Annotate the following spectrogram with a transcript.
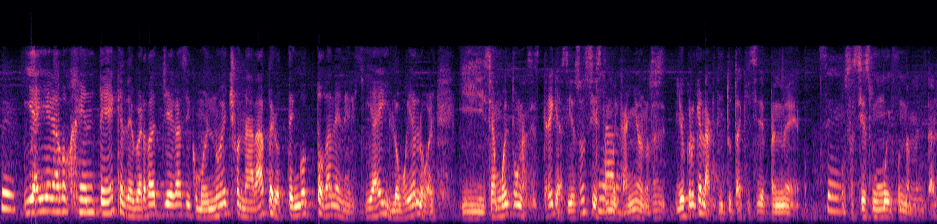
sí. Y ha llegado gente que de verdad llega así como no he hecho nada, pero tengo toda la energía y lo voy a lograr. Y se han vuelto unas estrellas y eso sí está Claro. muy cañón. O sea, yo creo que la actitud aquí sí depende, Sí. o sea, sí es muy fundamental.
